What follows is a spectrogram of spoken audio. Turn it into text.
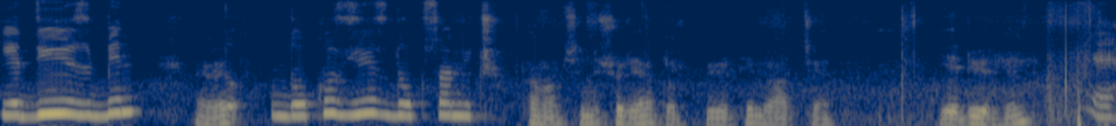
700 bin Evet. 993. Tamam şimdi şuraya dur büyüteyim rahatça. 700 bin. Eh.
